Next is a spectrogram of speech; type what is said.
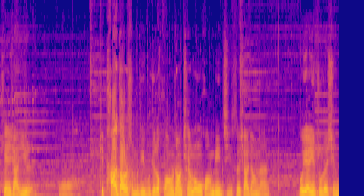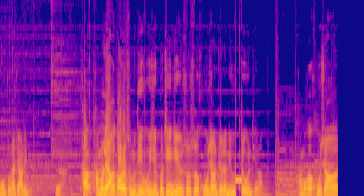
天下一人。哦，就他到了什么地步？就是皇上乾隆皇帝几次下江南，不愿意住在行宫，住他家里边。对啊，他他们两个到了什么地步？已经不仅仅说是互相觉得牛逼的问题了，他们还互相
